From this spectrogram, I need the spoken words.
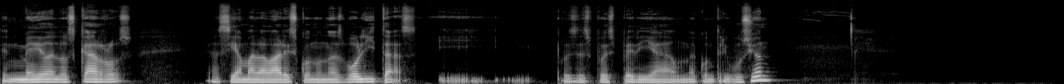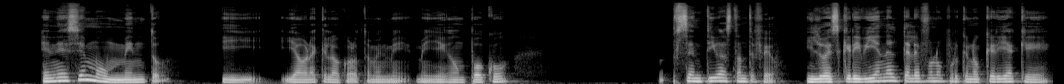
en, medio de los carros, hacía malabares con unas bolitas y, pues después pedía una contribución. En ese momento, y, y ahora que lo acuerdo también me, me llega un poco, sentí bastante feo. Y lo escribí en el teléfono porque no quería que,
